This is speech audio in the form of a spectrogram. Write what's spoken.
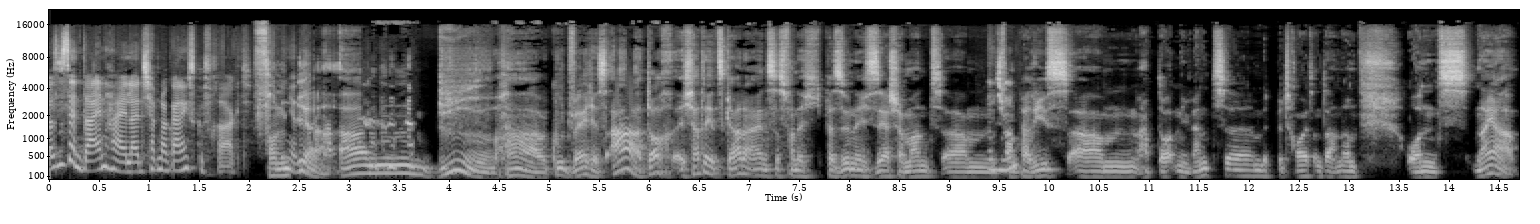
Was ist denn dein Highlight? Ich habe noch gar nichts gefragt. Von mir? Ähm, ha, gut, welches? Ah, doch, ich hatte jetzt gerade eins, das fand ich persönlich sehr charmant. Ähm, mhm. Ich war in Paris, ähm, habe dort ein Event äh, mit betreut unter anderem. Und naja,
